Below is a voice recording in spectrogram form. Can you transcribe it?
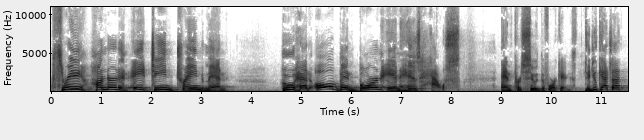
318 trained men who had all been born in his house and pursued the four kings. Did you catch that?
